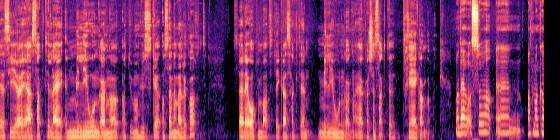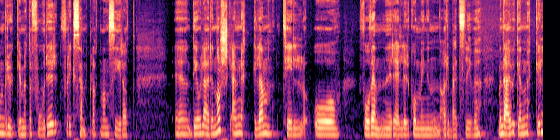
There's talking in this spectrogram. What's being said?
jeg sier jeg har sagt til deg en million ganger at du må huske å sende meldekort, så er det åpenbart at jeg ikke har sagt det en million ganger. Jeg har kanskje sagt det tre ganger. Og det er også eh, at man kan bruke metaforer, f.eks. at man sier at det å lære norsk er nøkkelen til å få venner eller komme inn i arbeidslivet. Men det er jo ikke en nøkkel.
